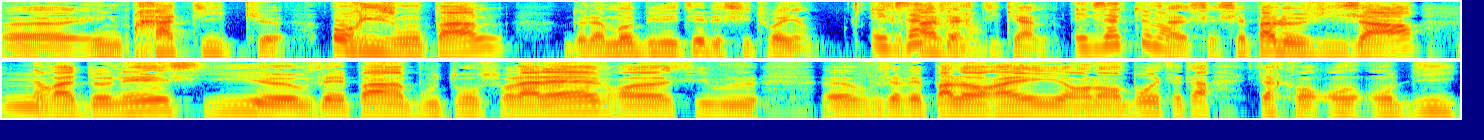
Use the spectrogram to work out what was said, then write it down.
euh, une pratique horizontale de la mobilité des citoyens. C'est pas vertical. Exactement. C'est pas le visa qu'on va donner si euh, vous n'avez pas un bouton sur la lèvre, euh, si vous euh, vous avez pas l'oreille en lambeau, etc. C'est-à-dire qu'on on dit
